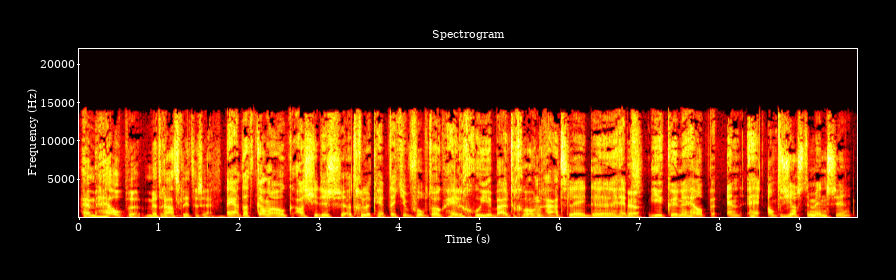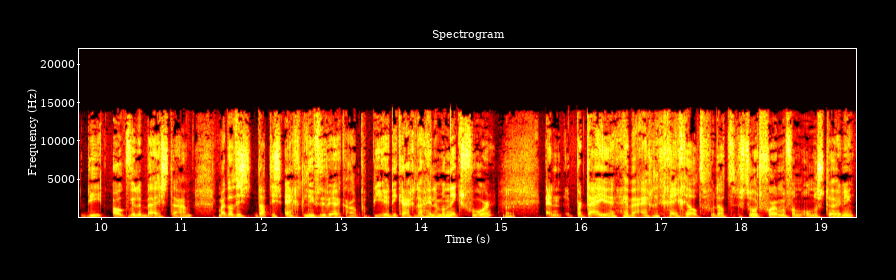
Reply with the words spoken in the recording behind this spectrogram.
hem helpen met raadslid te zijn. Nou ja, dat kan ook. Als je dus het geluk hebt dat je bijvoorbeeld ook hele goede buitengewone raadsleden hebt. Ja. Die je kunnen helpen. En he, enthousiaste mensen die ook willen bijstaan. Maar dat is, dat is echt liefdewerk aan papier. Die krijgen daar helemaal niks voor. En partijen hebben eigenlijk geen geld voor dat soort vormen van ondersteuning.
